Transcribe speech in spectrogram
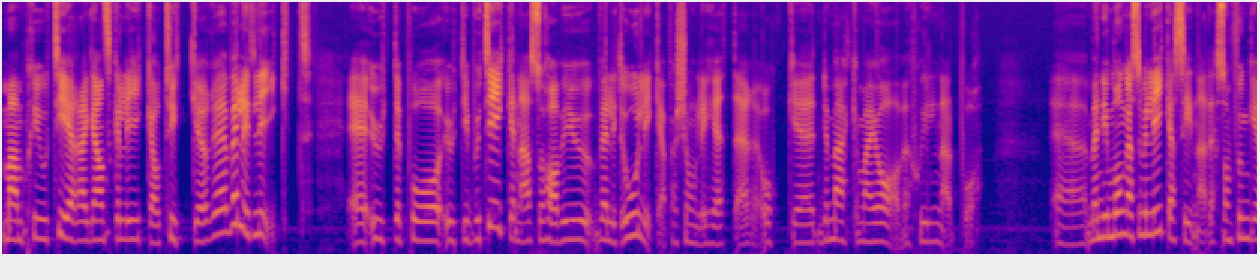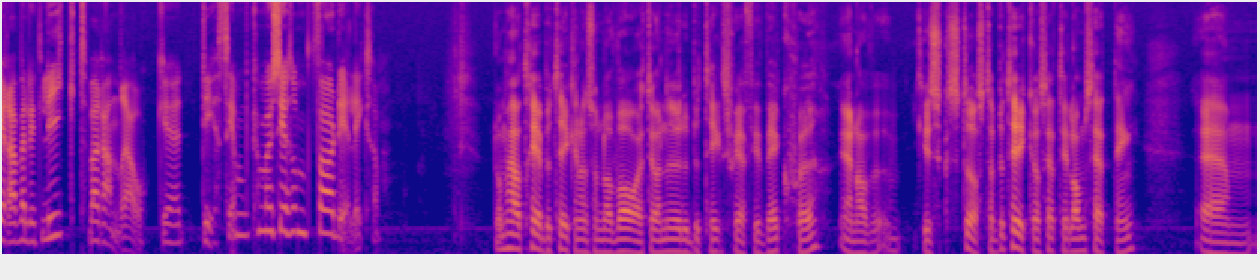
Man prioriterar ganska lika och tycker eh, väldigt likt. Eh, ute, på, ute i butikerna så har vi ju väldigt olika personligheter och eh, det märker man ju av en skillnad på. Eh, men det är många som är likasinnade som fungerar väldigt likt varandra och eh, det kan man ju se som fördel liksom. De här tre butikerna som du har varit och nu är du butikschef i Växjö, en av Jysks största butiker sett till omsättning. Um,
